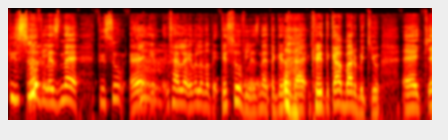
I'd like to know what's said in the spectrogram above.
Τι σούβλε, ναι. Τι σου... ε, θα λέω, ήθελα να πει. Τι σούβλε, ναι. Τα, τα κριτικά barbecue. Ε, και,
